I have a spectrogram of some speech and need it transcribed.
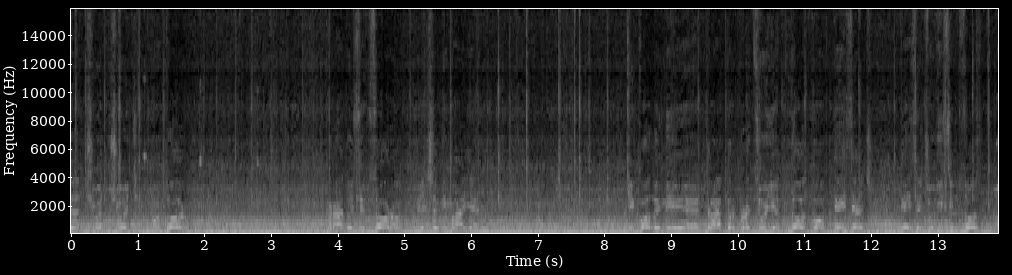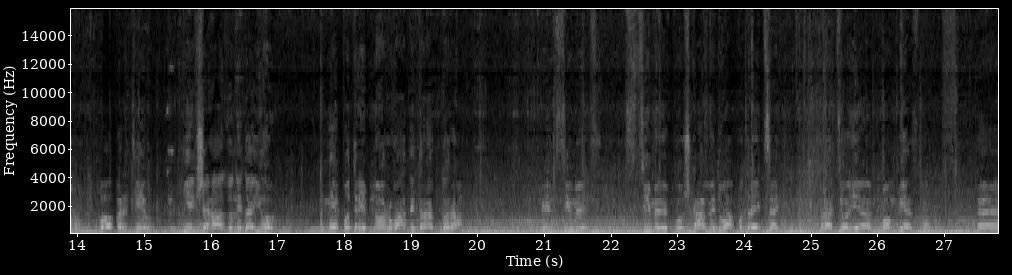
Осталося чуть-чуть мотор. Градусів 40, більше немає. Ніколи не трактор працює до 2000, 1800 обертів. Більше газу не даю. Не потрібно рвати трактора. Він з цими, з цими плужками 2 по 30 працює бомбезно. Е,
